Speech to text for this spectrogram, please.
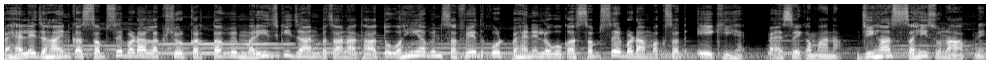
पहले जहाँ इनका सबसे बड़ा लक्ष्य और कर्तव्य मरीज़ की जान बचाना था तो वही अब इन सफ़ेद कोट पहने लोगों का सबसे बड़ा मकसद एक ही है। पैसे कमाना। जी हाँ सही सुना आपने।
